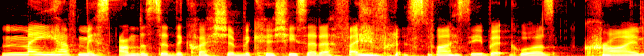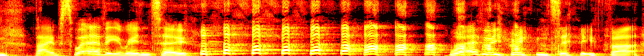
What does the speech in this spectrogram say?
may have misunderstood the question because she said her favourite spicy book was Crime. Babes, whatever you're into. Whatever you're into, but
